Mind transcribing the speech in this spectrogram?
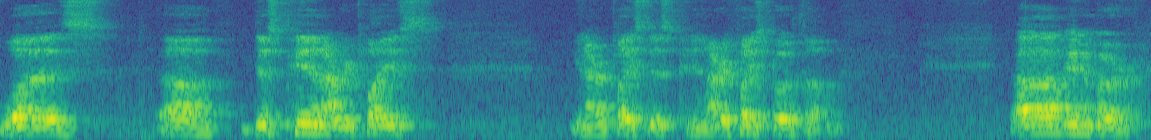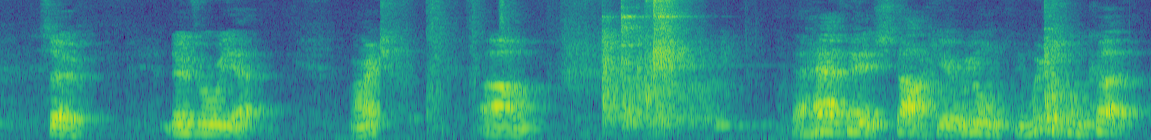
was uh, this pin I replaced, and I replaced this pin. I replaced both of them. Uh, and the motor. So there's where we at. All right. Um, the half inch stock here, we going and we're just gonna cut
